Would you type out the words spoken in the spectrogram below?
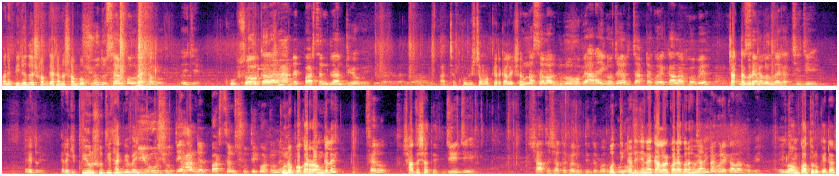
মানে ভিডিওতে সব দেখানো সম্ভব না? শুধু স্যাম্পল দেখাবো এই যে। খুব সুন্দর colour collection hundred percent guarantee হবে। আচ্ছা খুবই চমৎকার কালেকশন ওনা সেলারগুলো হবে আড়াই গজের চারটা করে কালার হবে। চারটা করে হবে। দেখাচ্ছি জি। এটা কি পিওর সুতি থাকবে ভাই? পিওর সুতি হান্ড্রেড পার্সেন্ট সুতি কটন কোনো প্রকার রং গেলে? ফেরত। সাথে সাথে? জি জি। সাথে সাথে ফেরত দিতে পারব। প্রত্যেকটা ডিজাইনের কালার করা করা হবে চারটা করে কালার হবে। লং কত রুক এটার?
